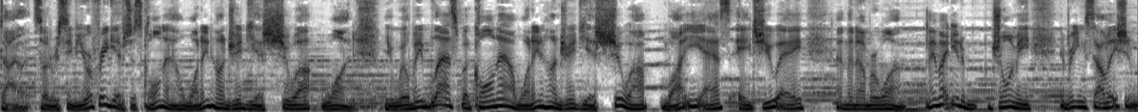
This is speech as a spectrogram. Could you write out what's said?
dial it. So to receive your free gifts, just call now 1-800-Yeshua-1. You will be blessed, but call now 1-800-Yeshua, Y-E-S-H-U-A, and the number one. I invite you to join me in bringing salvation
